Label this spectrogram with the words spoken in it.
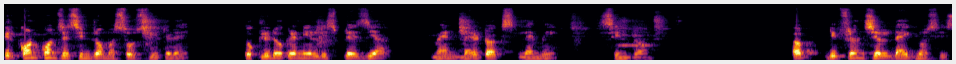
फिर कौन कौन से सिंड्रोम एसोसिएटेड है? तो cleidocranial dysplasia man, Maroteaux, Lamy syndrome अब डिफरेंशियल डायग्नोसिस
